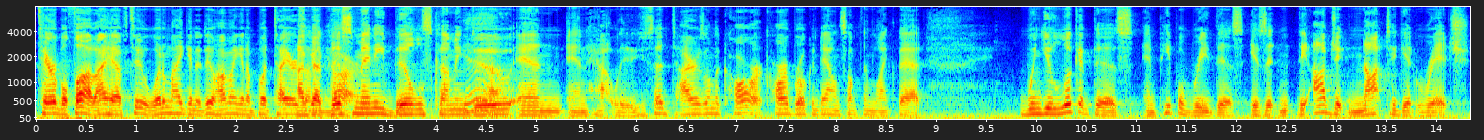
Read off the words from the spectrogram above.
terrible thought. I have too. What am I going to do? How am I going to put tires I've on got this many bills coming yeah. due and, and how, you said tires on the car, car broken down, something like that when you look at this and people read this, is it the object not to get rich,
